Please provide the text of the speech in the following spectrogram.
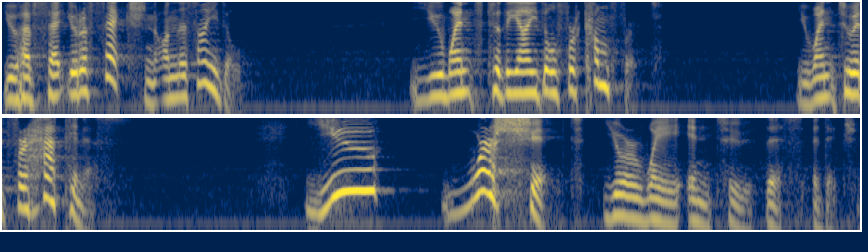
You have set your affection on this idol. You went to the idol for comfort. You went to it for happiness. You worshipped your way into this addiction.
